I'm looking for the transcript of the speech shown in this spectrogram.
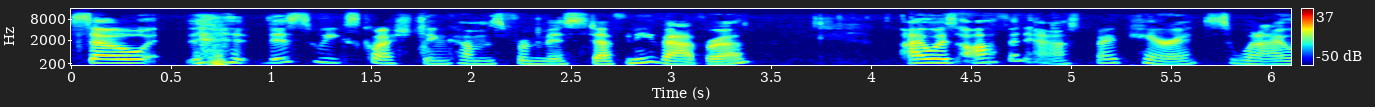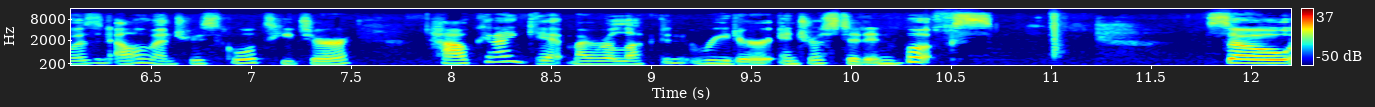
So this week's question comes from Miss Stephanie Vavra. I was often asked by parents when I was an elementary school teacher, how can I get my reluctant reader interested in books? So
